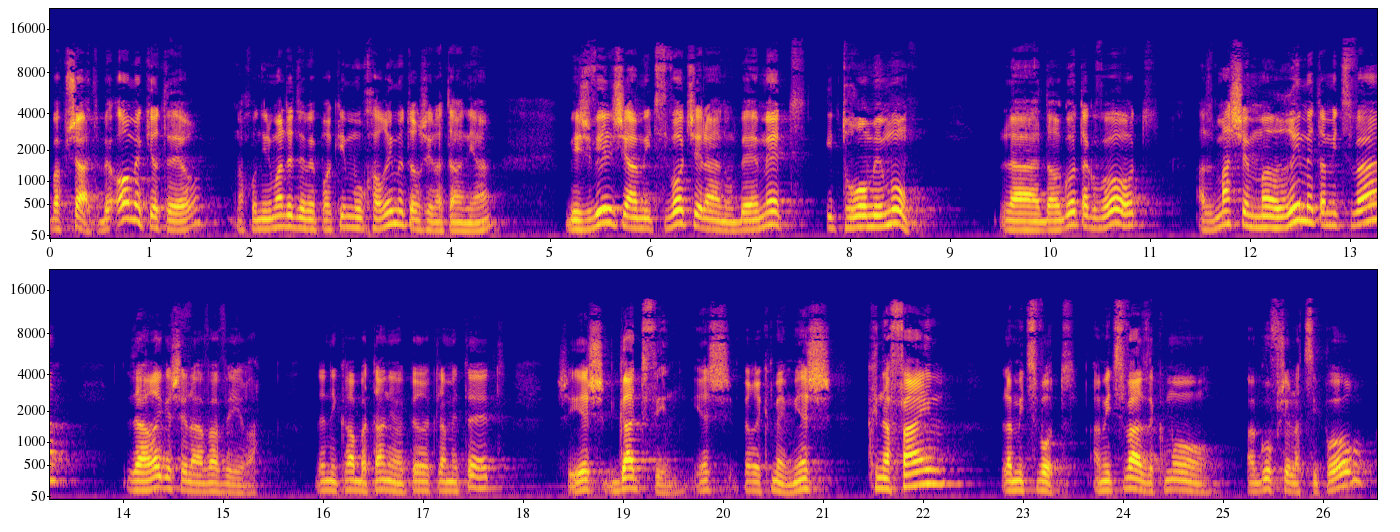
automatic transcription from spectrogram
בפשט. בעומק יותר, אנחנו נלמד את זה בפרקים מאוחרים יותר של התניא, בשביל שהמצוות שלנו באמת יתרוממו לדרגות הגבוהות, אז מה שמרים את המצווה זה הרגע של אהבה ויראה. זה נקרא בתניא בפרק ל"ט, שיש גדפין, יש פרק מ', יש כנפיים למצוות. המצווה זה כמו הגוף של הציפור,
